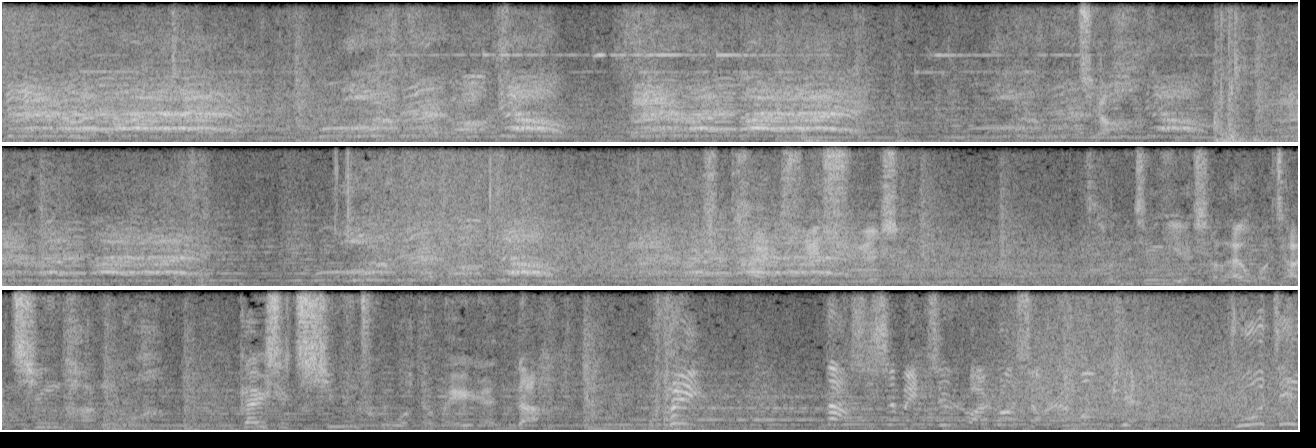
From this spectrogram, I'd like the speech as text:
实为败类！无耻孔丘，实为败类！武将，实为败类！无你们是太学学生，曾经也是来我家清谈过，该是清楚我的为人的。呸！那时是被这软弱小人蒙骗。如今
